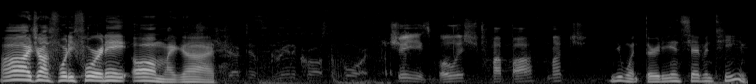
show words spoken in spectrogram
Oh, I dropped 44 and 8. Oh my god. Jeez, bullish pop off much? You went 30 and 17.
